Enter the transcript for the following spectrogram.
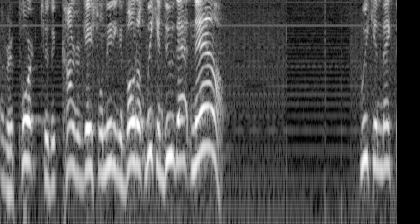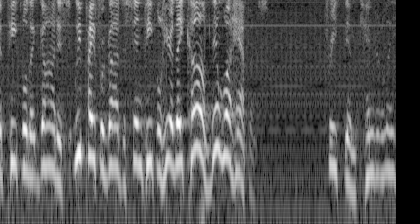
uh, report to the congregational meeting and vote on. We can do that now. We can make the people that God is. We pray for God to send people here. They come. Then what happens? Treat them tenderly,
